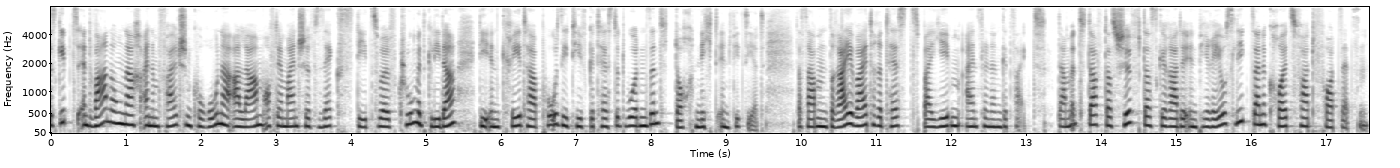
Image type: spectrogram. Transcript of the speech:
Es gibt Entwarnung nach einem falschen Corona-Alarm auf der Mein Schiff 6. Die zwölf Crewmitglieder, die in Kreta positiv getestet wurden, sind doch nicht infiziert. Das haben drei weitere Tests bei jedem Einzelnen gezeigt. Damit darf das Schiff, das gerade in Piräus liegt, seine Kreuzfahrt fortsetzen.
